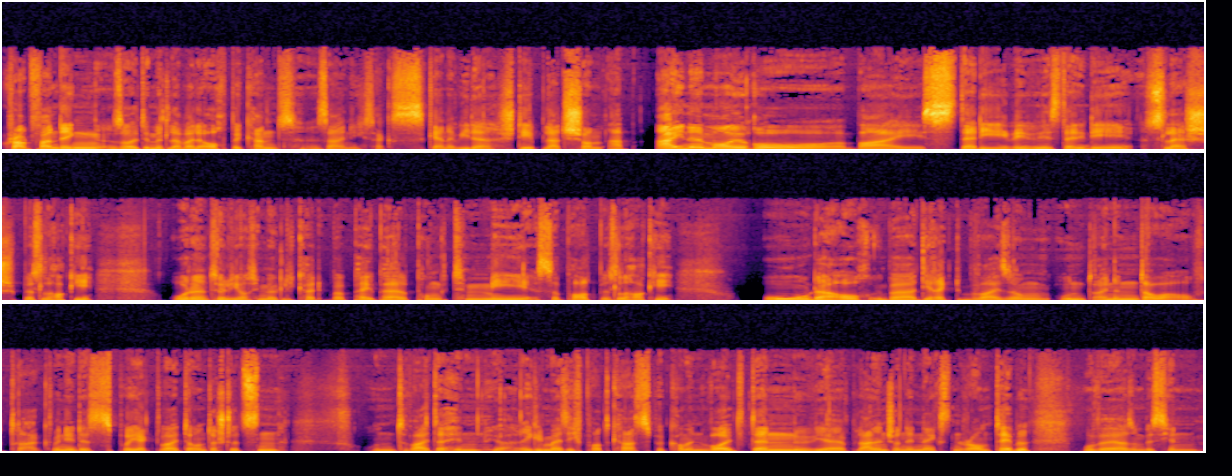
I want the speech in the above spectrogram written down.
Crowdfunding sollte mittlerweile auch bekannt sein. Ich sag's gerne wieder. Stehplatz schon ab einem Euro bei Steady, www.steady.de slash bisselhockey oder natürlich auch die Möglichkeit über paypal.me support bisselhockey oder auch über Direktüberweisung und einen Dauerauftrag. Wenn ihr das Projekt weiter unterstützen wollt, und weiterhin ja, regelmäßig Podcasts bekommen wollt, denn wir planen schon den nächsten Roundtable, wo wir so ein bisschen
